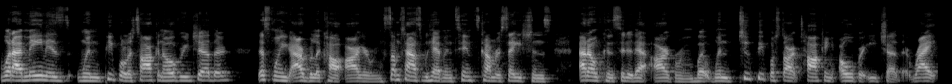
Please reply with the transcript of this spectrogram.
what I mean is when people are talking over each other, that's when I really call arguing. Sometimes we have intense conversations. I don't consider that arguing, but when two people start talking over each other, right?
